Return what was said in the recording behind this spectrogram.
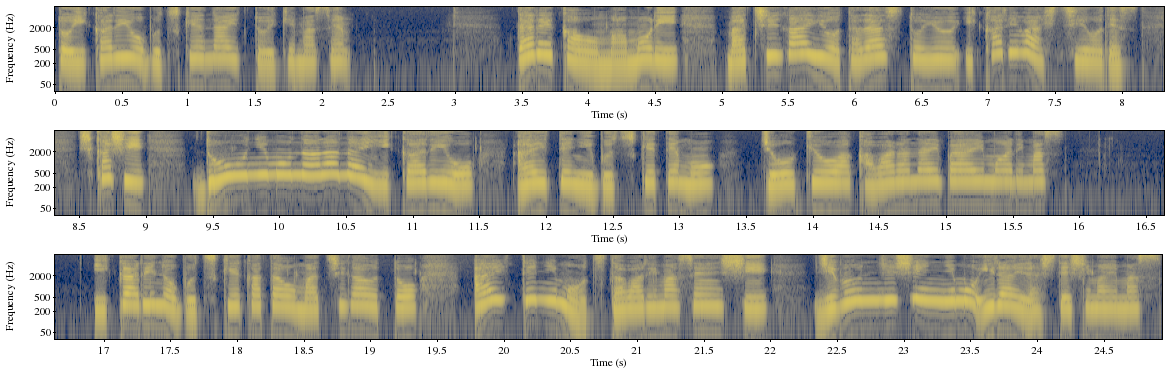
と怒りをぶつけないといけません。誰かを守り、間違いを正すという怒りは必要です。しかし、どうにもならない怒りを相手にぶつけても、状況は変わらない場合もあります。怒りのぶつけ方を間違うと、相手にも伝わりませんし、自分自身にもイライラしてしまいます。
